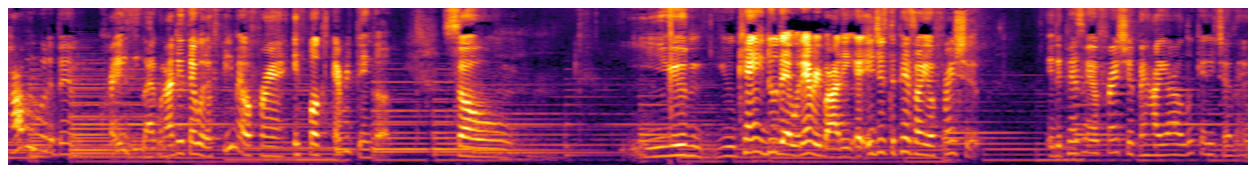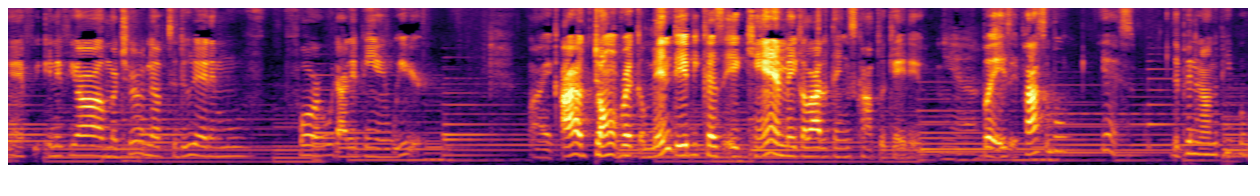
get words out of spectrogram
probably would have been crazy. Like when I did that with a female friend, it fucked everything up. So you you can't do that with everybody. It just depends on your friendship. It depends on your friendship and how y'all look at each other, and if, and if y'all mature enough to do that and move forward without it being weird. Like I don't recommend it because it can make a lot of things complicated. Yeah. But is it possible? Yes, depending on the people.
